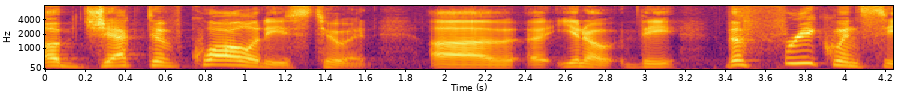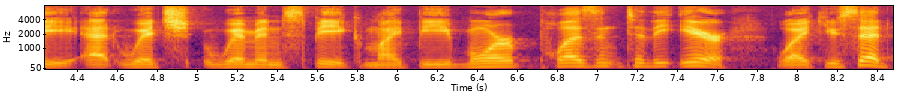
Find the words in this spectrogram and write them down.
objective qualities to it. Uh, uh, you know, the the frequency at which women speak might be more pleasant to the ear. Like you said,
